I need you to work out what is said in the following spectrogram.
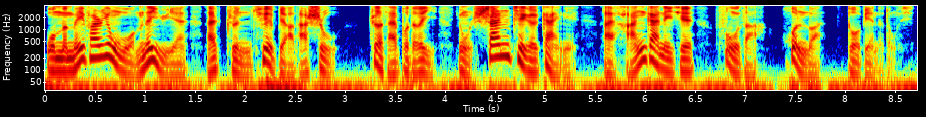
我们没法用我们的语言来准确表达事物，这才不得已用山这个概念来涵盖那些复杂、混乱。多变的东西，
